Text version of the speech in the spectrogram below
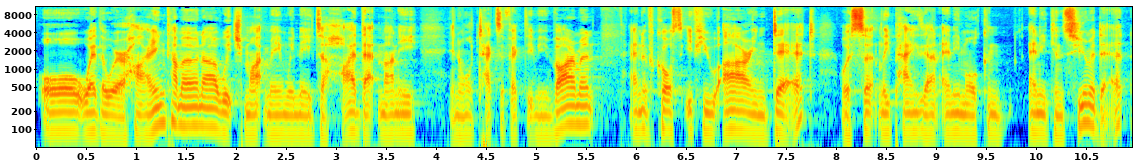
or whether we're a high income earner, which might mean we need to hide that money in a more tax effective environment. And of course, if you are in debt, we're certainly paying down any more con- any consumer debt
